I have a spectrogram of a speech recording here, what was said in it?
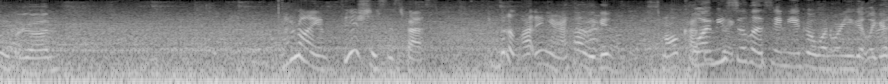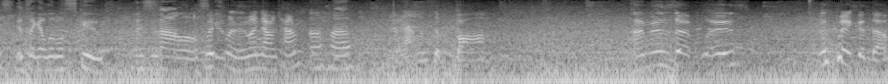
oh my god. I don't know I can finish this this fast. You put a lot in here. I thought it would give small cup. Well, I'm used to the San Diego one where you get like a, it's like a little scoop. This is not a little scoop. Which one? The one downtown? Uh-huh. That one's a bomb. I miss that place. It's pretty good though.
